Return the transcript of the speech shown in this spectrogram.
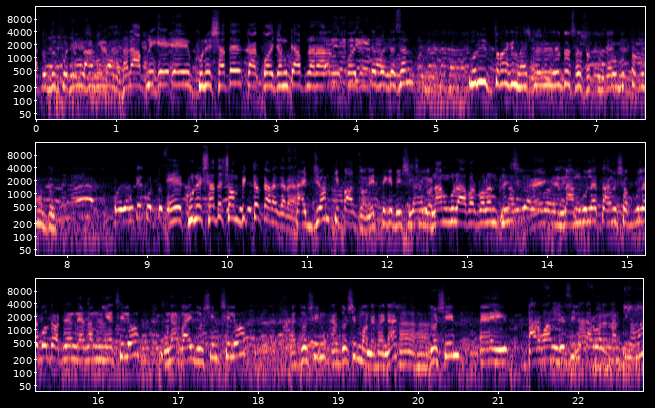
এত দূর পর্যন্ত আমি তাহলে আপনি এই এই খুনের সাথে কয়জনকে আপনারা কয়জনকে বলতেছেন? পুরী এটা শেষ হতো এই খুনের সাথে সম্পৃক্ত কারা কারা? চারজন কি পাঁচজন? এর থেকে বেশি ছিল নামগুলো আবার বলেন প্লিজ নামগুলো তো আমি সবগুলো বলতে না। নেজাম নিয়ে ছিল ওনার ভাই জসিম ছিল। জসিম জসিম মনে হয় না? জসিম এই দারওয়ান যে ছিল দারওয়ানের নাম কি মামা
